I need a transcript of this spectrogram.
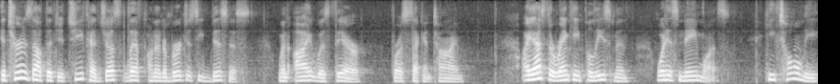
It turns out that the chief had just left on an emergency business when I was there for a second time. I asked the ranking policeman what his name was. He told me,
